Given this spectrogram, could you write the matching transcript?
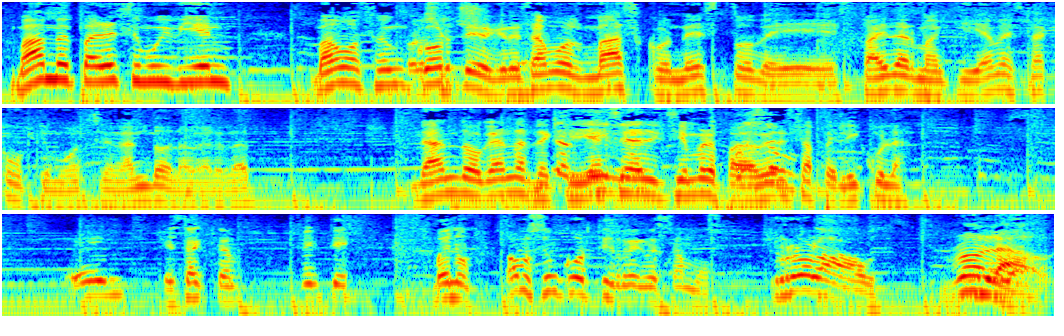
Va, me parece muy bien. Vamos a un corte y regresamos más con esto de Spider-Man que ya me está como que emocionando, la verdad. Dando ganas de que ya sea diciembre para Pues ver esa película. Exactamente. Bueno, vamos a un corte y regresamos. Roll out. Roll out.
